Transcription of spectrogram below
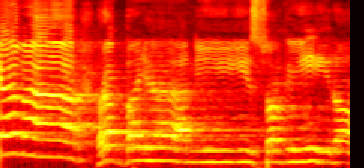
কামা রব্বায়ানি সগীরা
